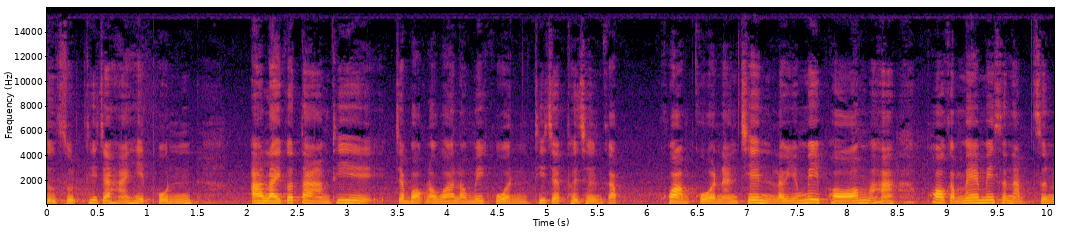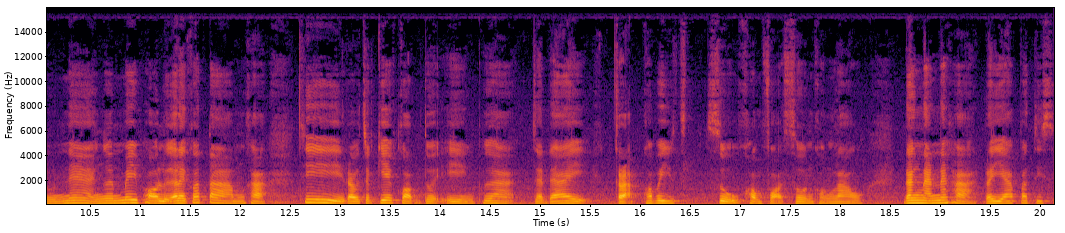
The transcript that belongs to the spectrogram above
สุดๆ ที่จะหาเหตุผล อะไรก็ตามที่จะบอกเราว่าเราไม่ควรที่จะเผชิญกับความกลัวนั้น เช่น เรายังไม่พร้อมนะคะพ่อกับแม่ไม่สนับสนุนแน่ เงินไม่พอหรืออะไรก็ตามค่ะ ที่เราจะเกลี้ยกล่อมตัวเองเพื่อจะได้กลับเข้าไปสู่คอมฟอร์ทโซนของเรา ดังนั้นนะคะระยะปฏิเส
